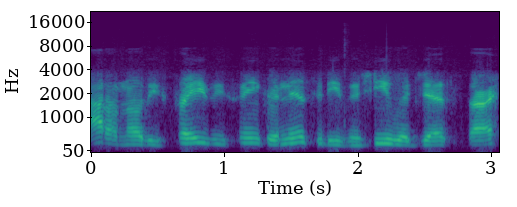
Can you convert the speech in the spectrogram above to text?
I don't know, these crazy synchronicities, and she would just start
